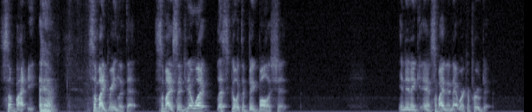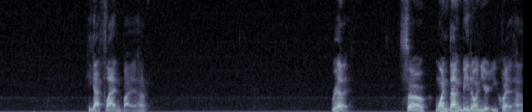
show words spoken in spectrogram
Somebody, somebody greenlit that. Somebody said, "You know what? Let's go with the big ball of shit." And then and somebody in the network approved it. He got flattened by it, huh? Really? So one dung beetle and you you quit, huh?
